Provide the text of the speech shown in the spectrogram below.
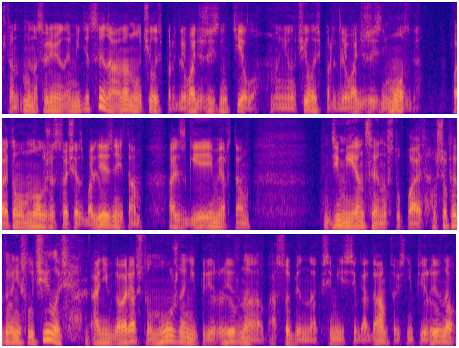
что именно современная медицина, она научилась продлевать жизнь телу, но не научилась продлевать жизнь мозга. Поэтому множество сейчас болезней, там Альцгеймер, там деменция наступает. Чтобы этого не случилось, они говорят, что нужно непрерывно, особенно к 70 годам, то есть непрерывно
